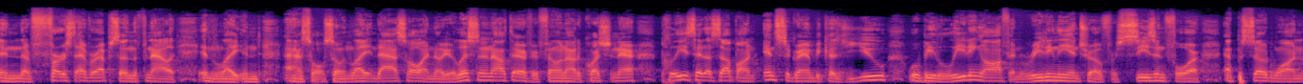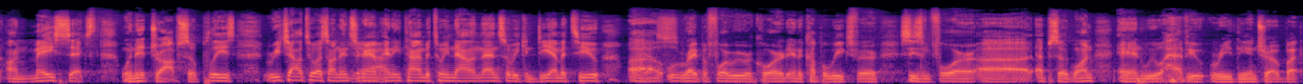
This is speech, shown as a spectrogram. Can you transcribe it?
in their first ever episode in the finale, enlightened asshole. So enlightened asshole, I know you're listening out there. If you're filling out a questionnaire, please hit us up on Instagram because you will be leading off and reading the intro for season four, episode one on May 6th when it drops. So please reach out to us on Instagram Yeah. anytime between now and then so we can DM it to you uh, Yes. right before we record in a couple weeks for season four, uh, episode one, and we will have you read the intro. But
